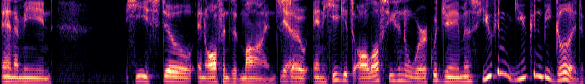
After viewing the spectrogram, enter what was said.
and I mean, he's still an offensive mind. Yeah. So, and he gets all off season to work with Jameis. You can you can be good.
